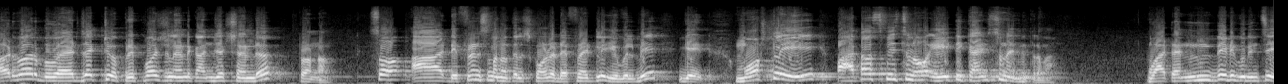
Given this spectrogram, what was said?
adverb adjective preposition and conjunction and pronoun so ఆ డిఫరెన్స్ మనం తెలుసుకోవడం definitely you will be gain mostly part of స్పీచ్లో ఎయిటీ కైండ్స్ ఉన్నాయి మిత్రమా? వాటన్నిటి గురించి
